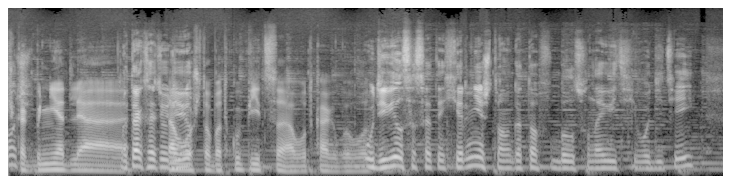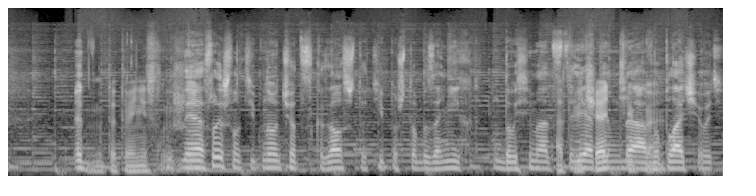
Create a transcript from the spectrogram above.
Помочь? как бы не для Это я, кстати, того, удивил- чтобы откупиться, а вот как бы вот. удивился с этой херни, что он готов был усыновить его детей. Вот этого я не слышу. Я слышал, типа, ну он что-то сказал, что типа, чтобы за них до 18 лет Отвечать, им, да, типа? выплачивать.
